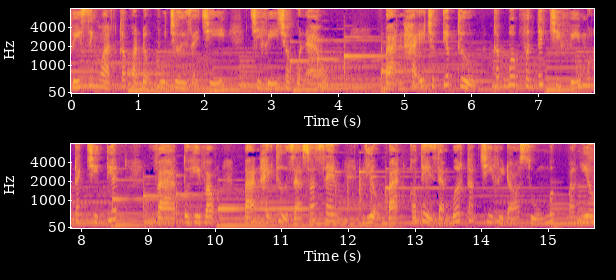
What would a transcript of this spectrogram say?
phí sinh hoạt các hoạt động vui chơi giải trí, chi phí cho quần áo, bạn hãy trực tiếp thử các bước phân tích chi phí một cách chi tiết. Và tôi hy vọng bạn hãy thử giả soát xem liệu bạn có thể giảm bớt các chi phí đó xuống mức bao nhiêu.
